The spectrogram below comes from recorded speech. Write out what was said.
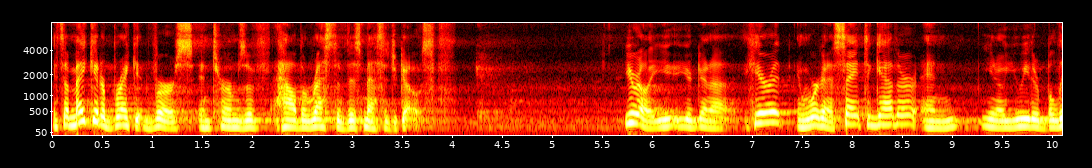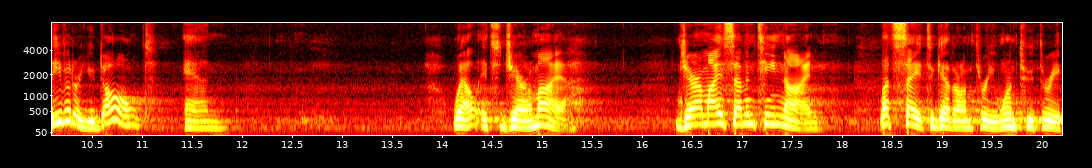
it's a make it or break it verse in terms of how the rest of this message goes. You really, you, are going to hear it and we're going to say it together and, you know, you either believe it or you don't. And, well, it's Jeremiah. Jeremiah 17, 9. Let's say it together on three. One, two, three.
